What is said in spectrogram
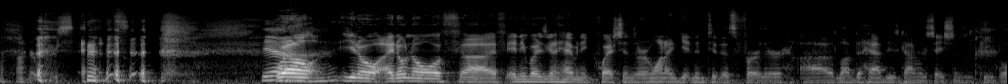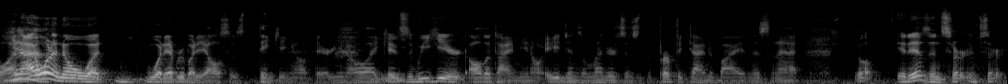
hundred percent. Yeah. Well, you know, I don't know if uh, if anybody's going to have any questions or want to get into this further. Uh, I'd love to have these conversations with people, and I want to know what what everybody else is thinking out there. You know, like we hear all the time, you know, agents and lenders is the perfect time to buy and this and that. Well, it is in certain cir-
